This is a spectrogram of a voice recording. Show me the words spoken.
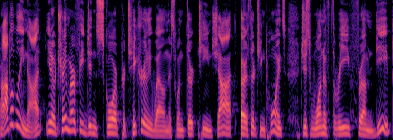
Probably not. You know, Trey Murphy didn't score particularly well in this one, 13 shots or 13 points, just one of 3 from deep,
